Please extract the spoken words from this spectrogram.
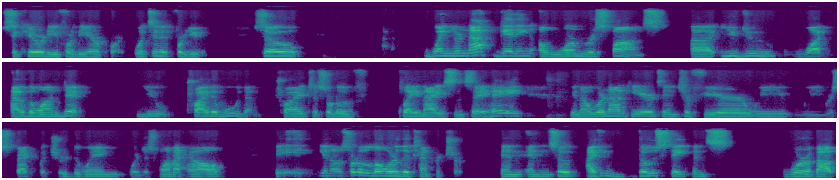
security for the airport? What's in it for you? So when you're not getting a warm response, uh, you do what Erdogan did. You try to woo them, try to sort of play nice and say, hey, you know, we're not here to interfere. We we respect what you're doing. We just want to help. You know, sort of lower the temperature. And and so I think those statements were about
